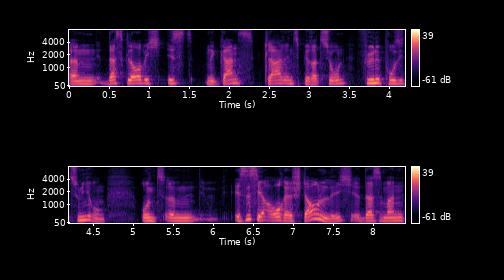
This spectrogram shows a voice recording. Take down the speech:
Ähm, das, glaube ich, ist eine ganz klare Inspiration für eine Positionierung. Und ähm, es ist ja auch erstaunlich, dass man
